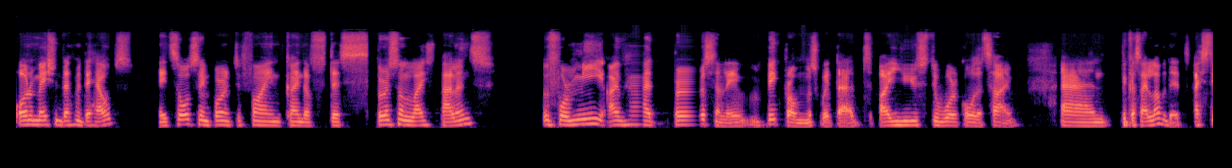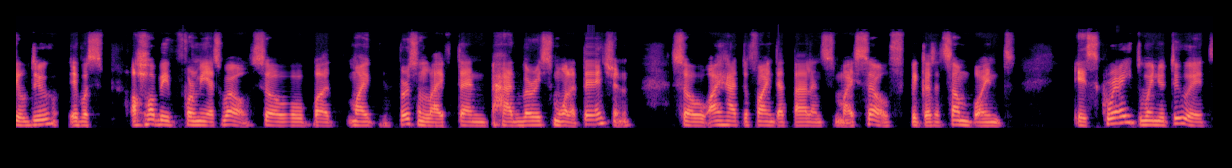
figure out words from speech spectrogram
automation definitely helps. It's also important to find kind of this personal life balance. For me, I've had personally big problems with that. I used to work all the time and because I loved it, I still do. It was a hobby for me as well. So, but my personal life then had very small attention. So I had to find that balance myself because at some point it's great when you do it,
